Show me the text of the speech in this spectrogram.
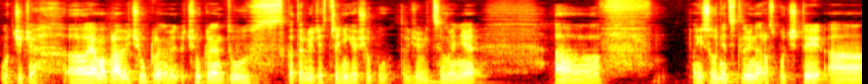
Určitě. Eh, já mám právě většinu, většinu klientů z kategorie těch středních e-shopů, takže víceméně uh, oni jsou hodně citliví na rozpočty a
